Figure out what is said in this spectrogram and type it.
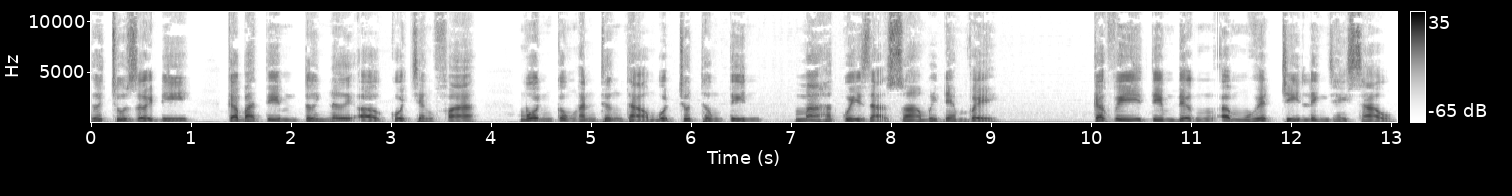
hứa chu rời đi. Cả ba tìm tới nơi ở của Trang Pha, muốn cùng hắn thương thảo một chút thông tin mà hắc quỷ dạ xoa mới đem về. Các vị tìm được âm huyết trí linh hay sao?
